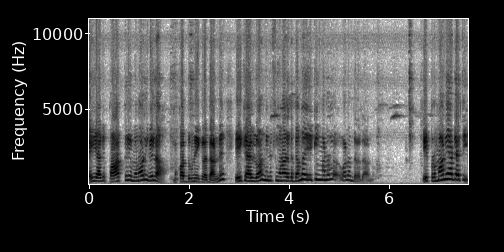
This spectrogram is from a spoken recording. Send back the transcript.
ඇයි යාගේ පාත්‍රේ මොනවාරි වෙලා මොකද්ද උනේ කියලා දන්නේ ඒක ඇල්ලුවා මිනිස්සු මොනවාරි තමයි ඒකෙන් අනල වළඳලා දානවා ඒ ප්‍රමාණයට ඇති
